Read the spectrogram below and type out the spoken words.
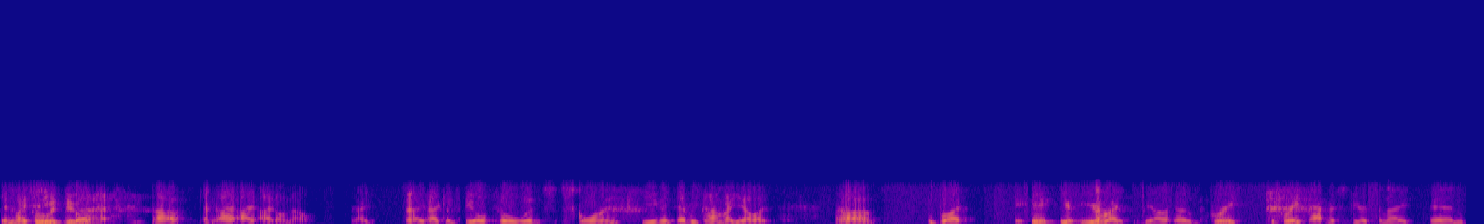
in my seat, who would do but that? uh, I, I I don't know. I, I I can feel Phil Wood's scorn even every time I yell it. Uh, but it, it, you're right. Know, a great, a great atmosphere tonight, and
